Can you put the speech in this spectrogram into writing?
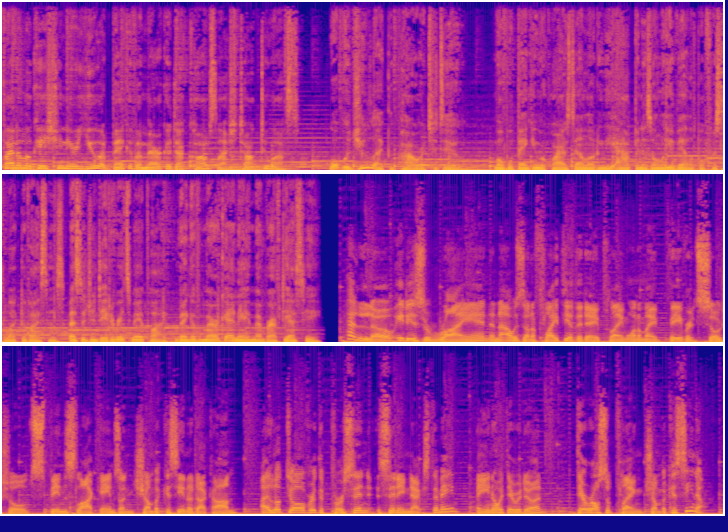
Find a location near you at bankofamerica.com slash talk to us. What would you like the power to do? Mobile banking requires downloading the app and is only available for select devices. Message and data rates may apply. Bank of America and a member FDIC. Hello, it is Ryan, and I was on a flight the other day playing one of my favorite social spin slot games on ChumbaCasino.com. I looked over at the person sitting next to me, and you know what they were doing? They were also playing Chumba Casino.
